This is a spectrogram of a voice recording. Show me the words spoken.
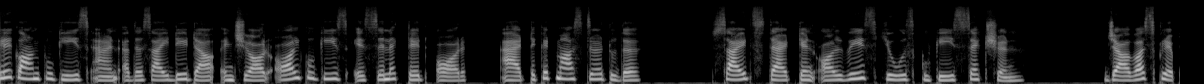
Click on Cookies and other site data. Ensure all cookies is selected or add Ticketmaster to the sites that can always use cookies section. JavaScript.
